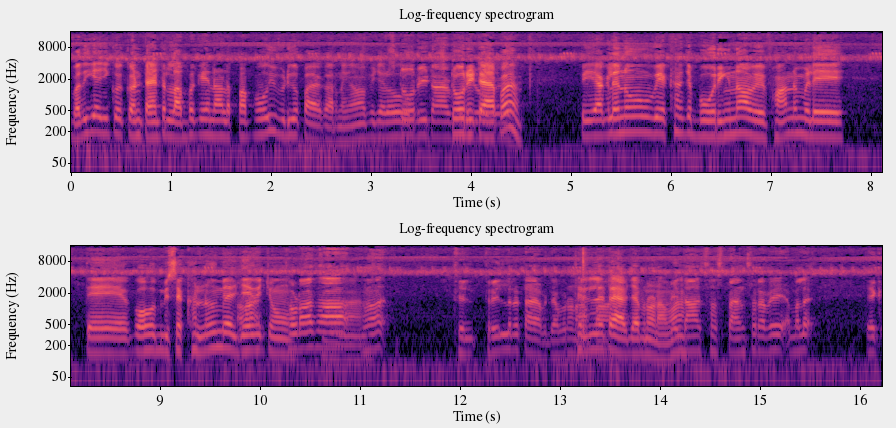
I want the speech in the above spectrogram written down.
ਵਧੀਆ ਜੀ ਕੋਈ ਕੰਟੈਂਟ ਲੱਭ ਕੇ ਨਾਲ ਆਪਾਂ ਉਹ ਵੀ ਵੀਡੀਓ ਪਾਇਆ ਕਰਨੀਆਂ ਵਾ ਵੀ ਚਲੋ Story type ਸਟੋਰੀ ਟਾਈਪ ਵੀ ਅਗਲੇ ਨੂੰ ਵੇਖਣ ਚ ਬੋਰਿੰਗ ਨਾ ਹੋਵੇ ਫਨ ਮਿਲੇ ਤੇ ਕੋਹ ਵੀ ਸਿੱਖਣ ਨੂੰ ਵੀ ਮਿਲ ਜੇ ਵਿੱਚੋਂ। ਥੋੜਾ ਸਾ ਥ੍ਰਿਲਰ ਟਾਈਪ ਜਿਹਾ ਬਣਾਉਣਾ ਥ੍ਰਿਲਰ ਟਾਈਪ ਜਿਹਾ ਬਣਾਉਣਾ ਵਾ। ਇਦਾਂ ਸਸਪੈਂਸ ਰਵੇ ਮਤਲਬ ਇੱਕ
